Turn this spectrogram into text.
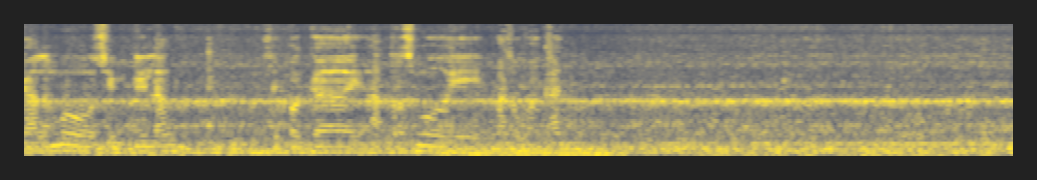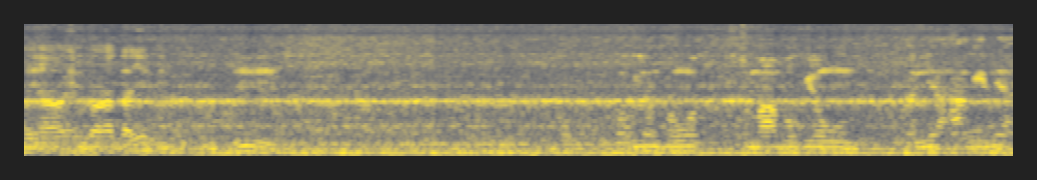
Kala mo, simple lang. Kasi pagka atras mo, eh, pasok agad. May hangin pa ata yun. eh. Hmm. Huwag lang bungot, sumabog yung niya, hangin niya.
